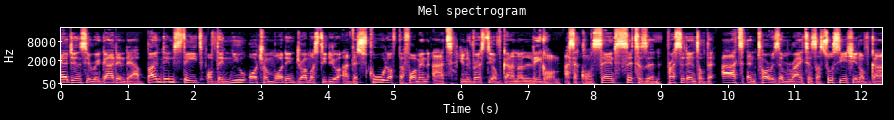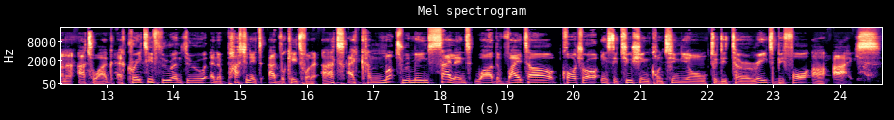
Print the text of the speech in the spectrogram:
urgency regarding the abandoned state of the new ultra modern drama studio at the School of Performing Arts, University of Ghana, Legon. As a concerned citizen, president of the Arts and Tourism Writers Association of Ghana, ATWAG, a creative through and through and a passionate advocate for the arts, I cannot remain silent while the vital cultural institution continue to deteriorate before our eyes.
